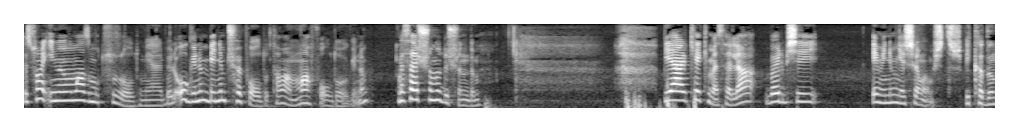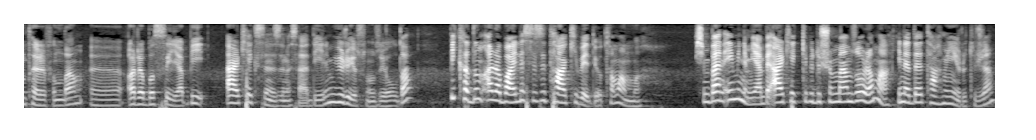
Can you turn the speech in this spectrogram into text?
Ve sonra inanılmaz mutsuz oldum yani. Böyle o günüm benim çöp oldu tamam? Mahvoldu o günüm. Mesela şunu düşündüm. Bir erkek mesela böyle bir şey eminim yaşamamıştır. Bir kadın tarafından e, arabasıyla bir erkeksiniz mesela diyelim yürüyorsunuz yolda. Bir kadın arabayla sizi takip ediyor tamam mı? Şimdi ben eminim yani bir erkek gibi düşünmem zor ama yine de tahmin yürüteceğim.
